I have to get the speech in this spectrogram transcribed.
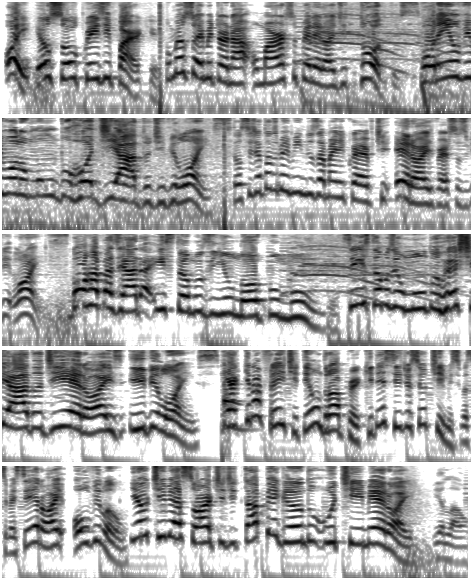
Oi, eu sou o Crazy Parker. O meu sonho é me tornar o maior super-herói de todos. Porém, eu vivo num mundo rodeado de vilões. Então sejam todos bem-vindos a Minecraft Heróis versus Vilões. Bom, rapaziada, estamos em um novo mundo. Sim, estamos em um mundo recheado de heróis e vilões. E aqui na frente tem um dropper que decide o seu time, se você vai ser herói ou vilão. E eu tive a sorte de estar tá pegando o time herói. Vilão.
